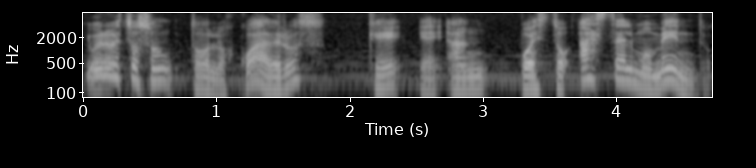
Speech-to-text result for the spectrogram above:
Y bueno, estos son todos los cuadros que eh, han puesto hasta el momento,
